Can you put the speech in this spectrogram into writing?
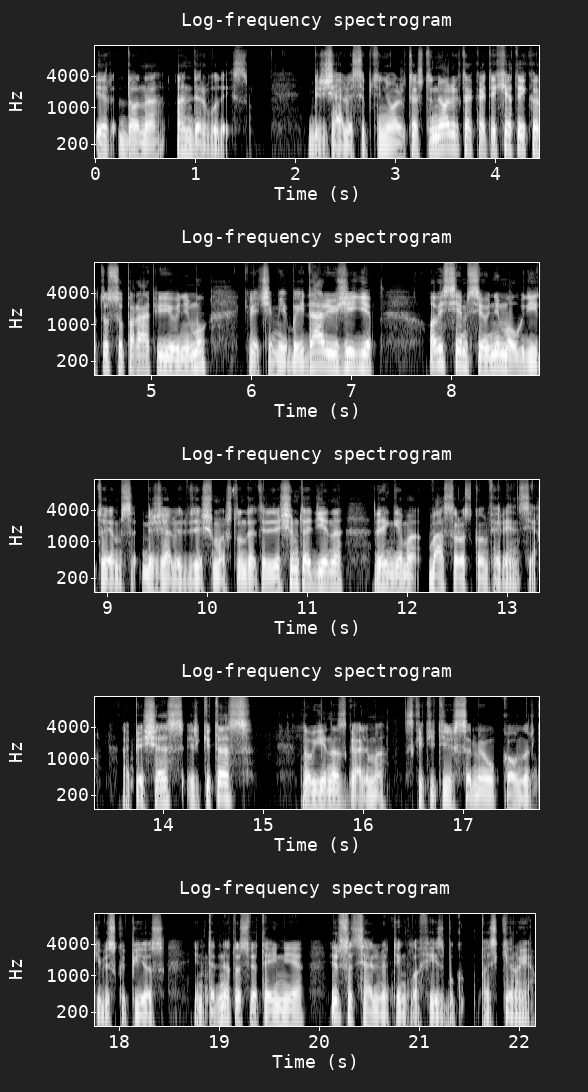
ir Dona Underwoodais. Birželio 17-18 katechetai kartu su parapijų jaunimu kviečiami į baidarių žygį, o visiems jaunimo augdytojams Birželio 28-30 dieną rengiama vasaros konferencija. Apie šias ir kitas Naujienas galima skaityti išsameu Kauno arkiviskupijos interneto svetainėje ir socialinio tinklo Facebook paskyroje.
